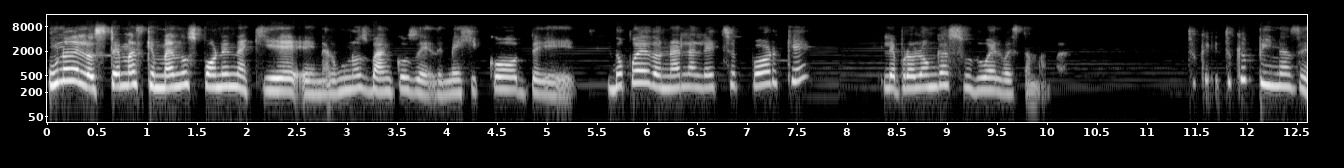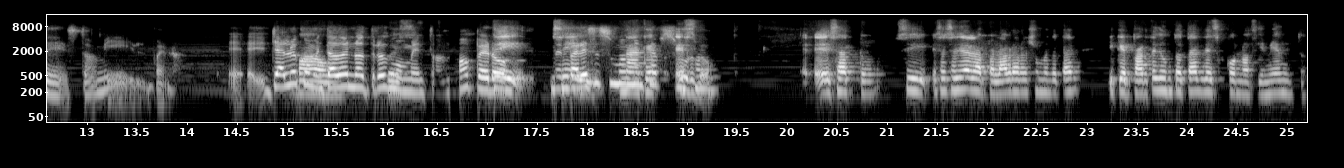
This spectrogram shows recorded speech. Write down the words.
uno de los temas que más nos ponen aquí en algunos bancos de, México de no puede donar la leche porque le prolonga su duelo a esta mamá. ¿Tú qué, ¿Tú qué opinas de esto? A mí, bueno, eh, ya lo he comentado en otros pues, momentos, ¿no? Pero me parece sumamente absurdo. exacto, sí, esa sería la palabra resumen total y que parte de un total desconocimiento,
